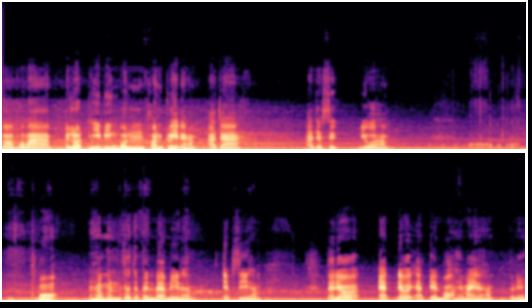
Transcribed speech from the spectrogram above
ก็เพราะว่าเป็นรถที่วิ่งบนคอนกรีตนะครับ อาจจะอาจจะสึกอยู่ครับเบาะครับ มันก็จะเป็นแบบนี้นะครับ FC ครับ แต่เดี๋ยวแอดเดี๋ยวแอดเปลี่ยนเบาะให้ใหม่นะครับ ตัวนี้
